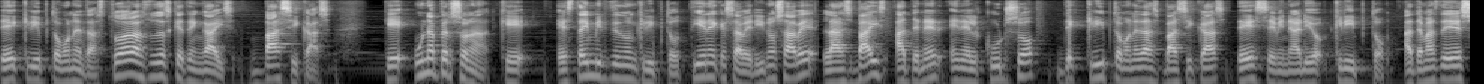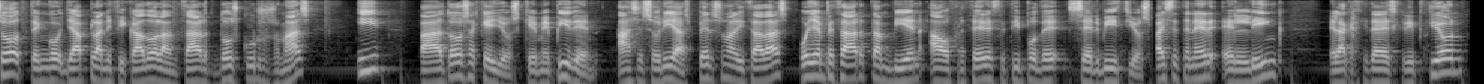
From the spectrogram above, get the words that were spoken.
de criptomonedas. Todas las dudas que tengáis, básicas, que una persona que está invirtiendo en cripto tiene que saber y no sabe, las vais a tener en el curso de criptomonedas básicas de Seminario Cripto. Además de eso, tengo ya planificado lanzar dos cursos más y para todos aquellos que me piden asesorías personalizadas, voy a empezar también a ofrecer este tipo de servicios. Vais a tener el link en la cajita de descripción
